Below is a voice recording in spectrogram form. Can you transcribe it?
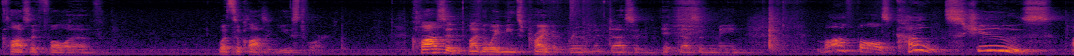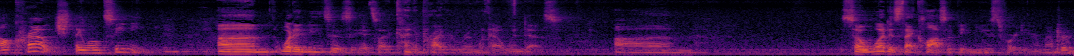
Closet full of. What's the closet used for? Closet, by the way, means private room. It doesn't. It doesn't mean mothballs, coats, shoes. I'll crouch. They won't see me. Um, what it means is it's a kind of private room without windows. Um, so, what is that closet being used for? Do you remember?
